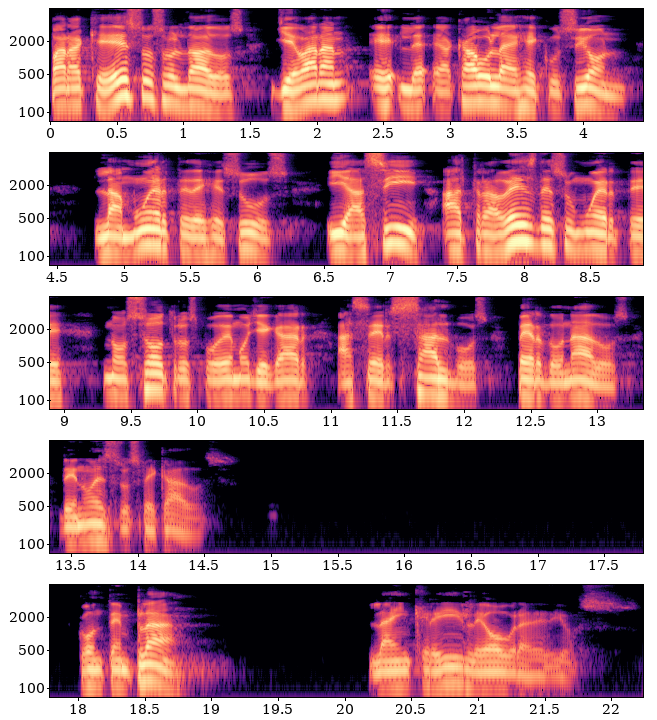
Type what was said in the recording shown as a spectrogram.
para que esos soldados llevaran eh, a cabo la ejecución, la muerte de Jesús. Y así, a través de su muerte, nosotros podemos llegar a ser salvos, perdonados de nuestros pecados. Contemplar la increíble obra de Dios.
